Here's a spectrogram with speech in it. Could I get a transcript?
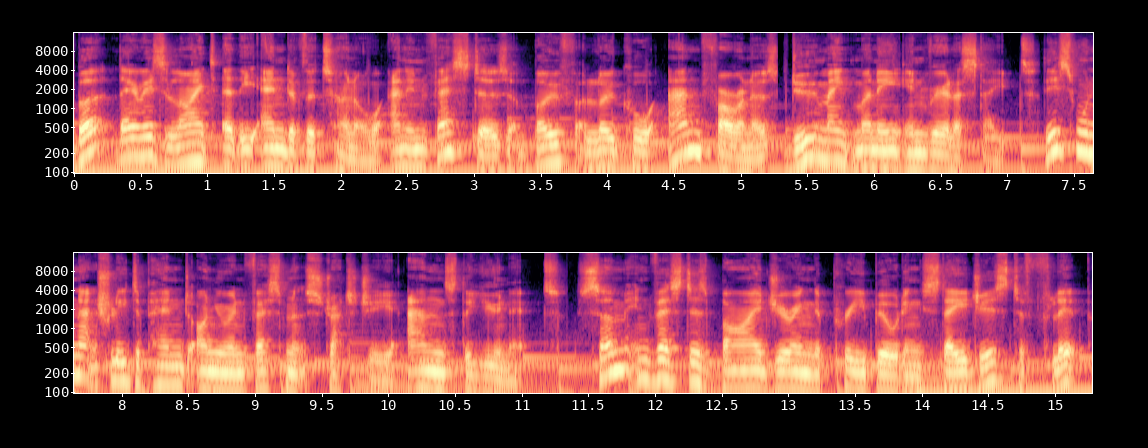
But there is light at the end of the tunnel, and investors, both local and foreigners, do make money in real estate. This will naturally depend on your investment strategy and the unit. Some investors buy during the pre building stages to flip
